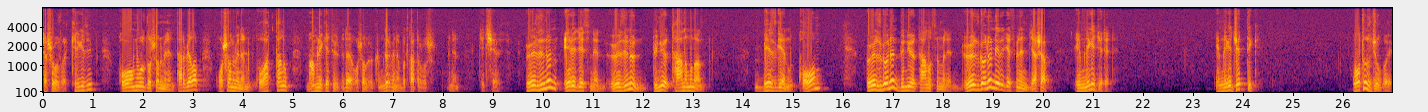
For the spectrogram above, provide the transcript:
жашообузга киргизип коомубузду ошону менен тарбиялап ошону менен кубаттанып мамлекетибизди да ошол өкүмдөр менен бутка тургуш менен жетишебиз. Өзүнүн эрежесинен өзүнүн дүнүйө таанымынан безген коом өзгөнүн дүнүйө таанысы менен өзгөнүн эрежеси менен жашап эмнеге жетет эмнеге жеттик отуз жыл бою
